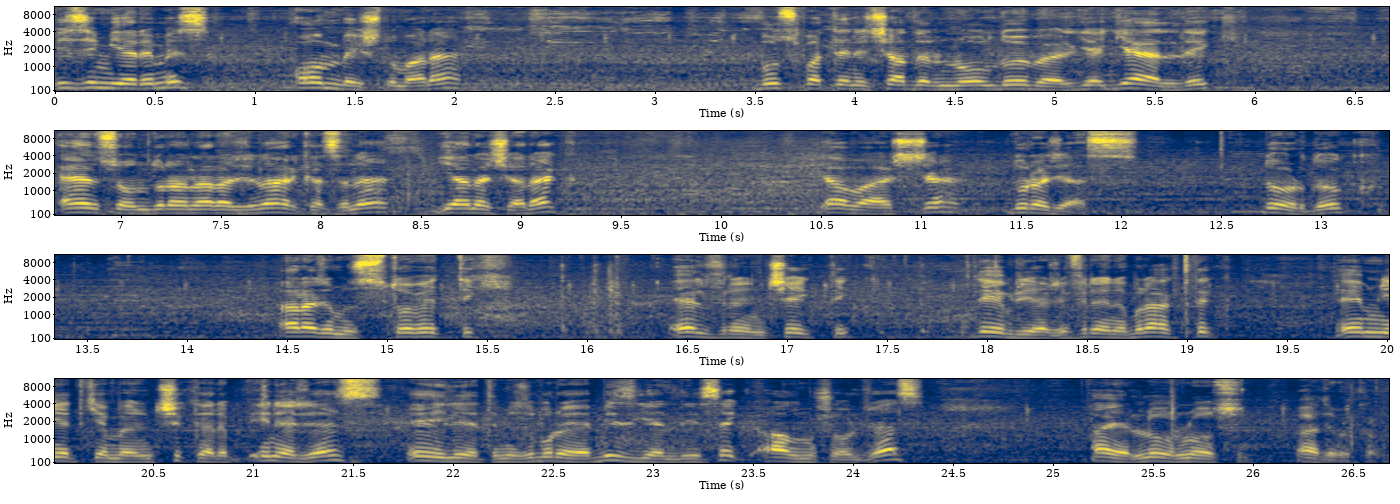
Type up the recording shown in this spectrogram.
Bizim yerimiz 15 numara. Buz pateni çadırının olduğu bölge geldik. En son duran aracın arkasına yanaşarak yavaşça duracağız. Durduk. Aracımızı stop ettik. El freni çektik. Debriyajı freni bıraktık. Emniyet kemerini çıkarıp ineceğiz. Ehliyetimizi buraya biz geldiysek almış olacağız. Hayırlı uğurlu olsun. Hadi bakalım.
